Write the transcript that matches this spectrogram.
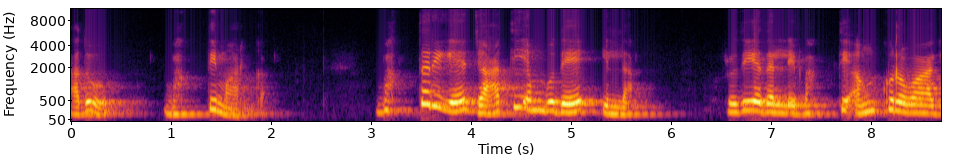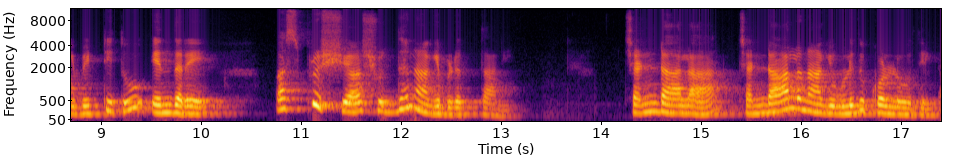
ಅದು ಭಕ್ತಿ ಮಾರ್ಗ. ಭಕ್ತರಿಗೆ ಜಾತಿ ಎಂಬುದೇ ಇಲ್ಲ. ಹೃದಯದಲ್ಲಿ ಭಕ್ತಿ ಅಂಕುರವಾಗಿ ಬಿಟ್ಟಿತು ಎಂದರೆ ಅಸ್ಪೃಶ್ಯ ಶುದ್ಧನಾಗಿ ಬಿಡುತ್ತಾನೆ. ಚಂಡಾಲ ಚಂಡಾಲನಾಗಿ ಉಳಿದುಕೊಳ್ಳುವುದಿಲ್ಲ.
